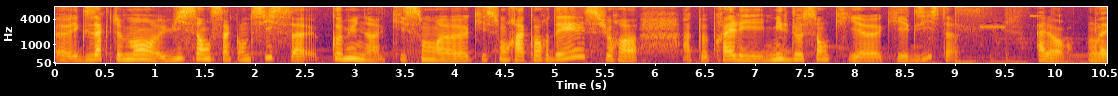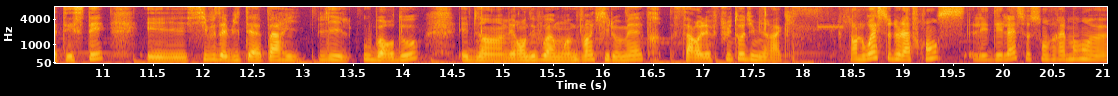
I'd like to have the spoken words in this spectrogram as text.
exactement 856 communes qui sont, qui sont raccordées sur à peu près les 1200 qui, euh, qui existent. Alors, on a testé et si vous habitez à Paris, Lille ou Bordeaux, eh bien, les rendez-vous à moins de 20 km, ça relève plutôt du miracle. Dans l'ouest de la France, les délais se sont vraiment euh,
